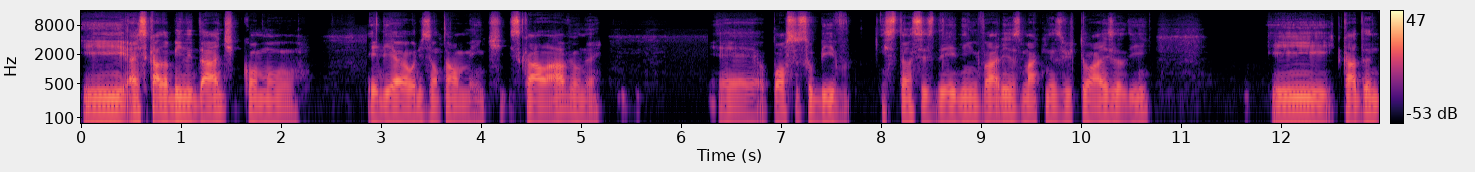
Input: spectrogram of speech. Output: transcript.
E a escalabilidade, como ele é horizontalmente escalável, né? É, eu posso subir instâncias dele em várias máquinas virtuais ali, e cada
